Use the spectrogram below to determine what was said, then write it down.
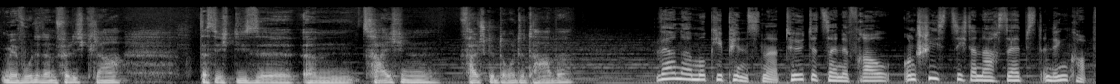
Mir wurde dann völlig klar, dass ich diese ähm, Zeichen falsch gedeutet habe. Werner Mucki Pinsner tötet seine Frau und schießt sich danach selbst in den Kopf.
